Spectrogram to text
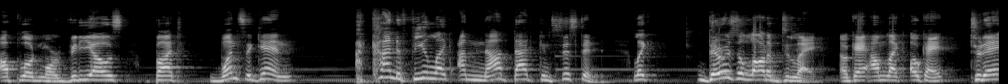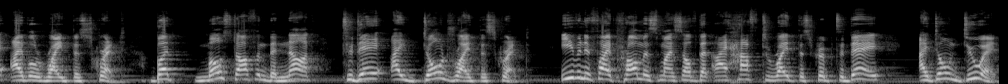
upload more videos, but once again, I kind of feel like I'm not that consistent. Like, there is a lot of delay, okay? I'm like, okay, today I will write the script. But most often than not, today I don't write the script. Even if I promise myself that I have to write the script today, I don't do it.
